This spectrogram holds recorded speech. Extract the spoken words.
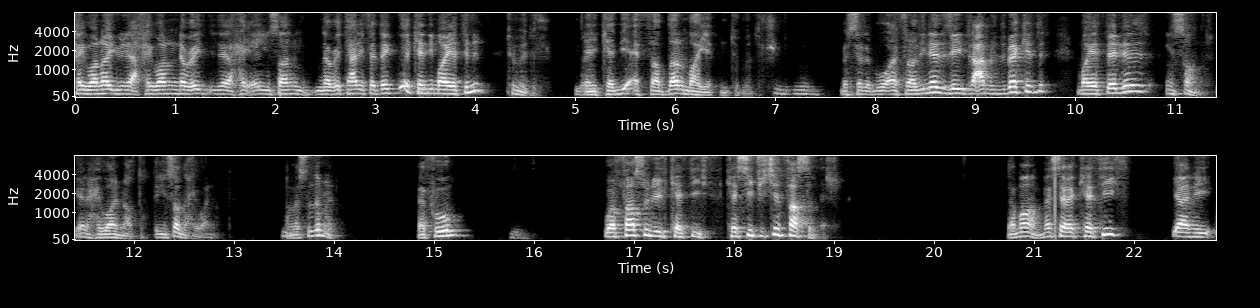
hayvana yönelik hayvanın nev'i hay- insanın nev'i tarif ederken kendi mahiyetinin tümüdür. Yani kendi efradlar mahiyetinin tümüdür. Mesela bu efradi nedir? Zeyd'dir, Amr'dir, Bekir'dir. Mahiyetleri nedir? İnsandır. Yani hayvanın altıktır. İnsan da hayvanın Anlaşıldı mı? Mefhum? Ve fasulil ketif. Kesif için fasıldır. Tamam. Mesela ketif yani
